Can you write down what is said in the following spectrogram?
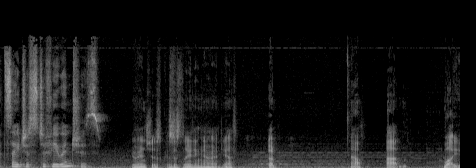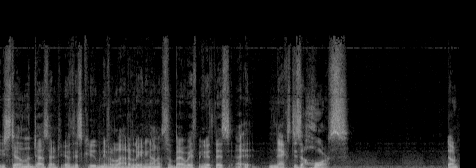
I'd say just a few inches. A few inches, because it's leading. All right, yes. Good. Now, um, well, you're still in the desert. You have this cube and you have a ladder leaning on it, so bear with me with this. Uh, next is a horse. Don't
